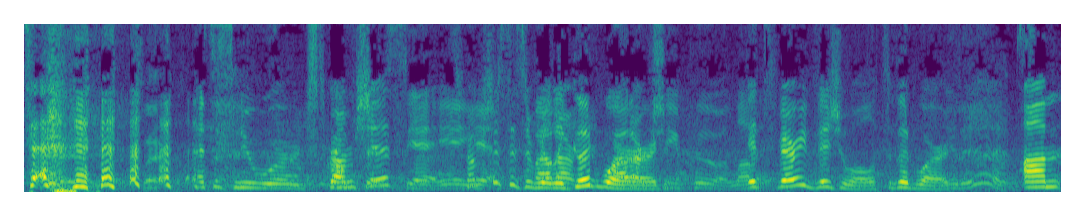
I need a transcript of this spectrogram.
That's his new word. Scrumptious? Yeah, yeah, yeah. Scrumptious is a About really our- good about our word. shampoo. I love it's it. very visual. It's a good word. It is. Um,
